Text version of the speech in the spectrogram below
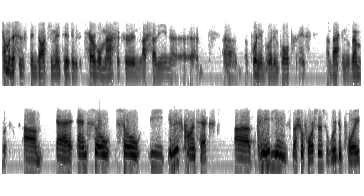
some of this has been documented. There was a terrible massacre in La Saline, uh, uh, a poor neighborhood in Port-au-Prince, uh, back in November. Um, and so, so the in this context, uh, Canadian special forces were deployed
